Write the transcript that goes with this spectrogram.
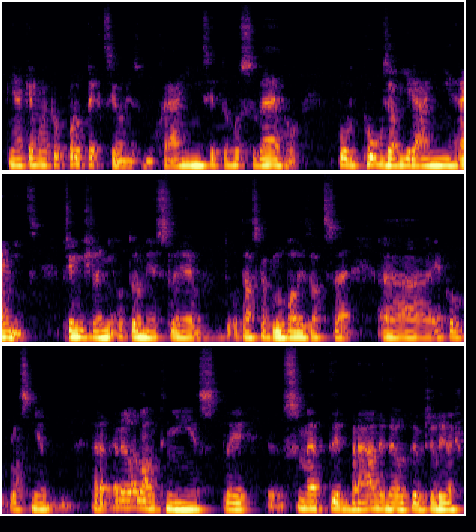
k nějakému jako protekcionismu, chránění si toho svého, po, po uzavírání hranic, přemýšlení o tom, jestli je otázka globalizace uh, jako vlastně re- relevantní, jestli jsme ty brány neotevřeli až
